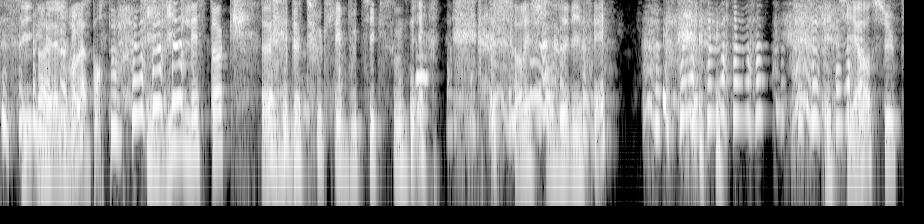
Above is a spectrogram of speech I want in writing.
C'est une la touriste porte. qui vide les stocks euh, de toutes les boutiques souvenirs sur les Champs-Élysées. et qui est un sup,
